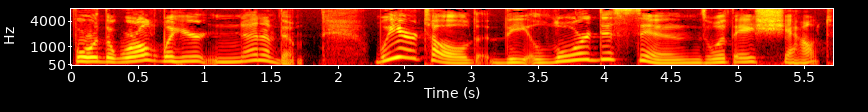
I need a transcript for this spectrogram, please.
For the world will hear none of them. We are told the Lord descends with a shout,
